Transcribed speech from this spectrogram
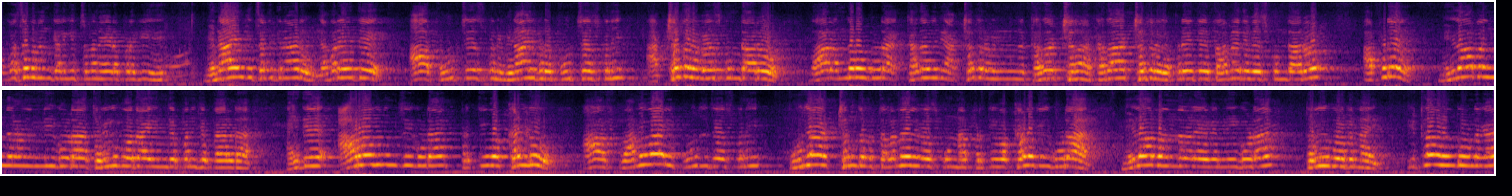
ఉపశమనం కలిగించమనేటప్పటికీ వినాయక చవితి నాడు ఎవరైతే ఆ పూజ చేసుకుని వినాయకుడు పూజ చేసుకుని అక్షతలు వేసుకుంటారో వారందరూ కూడా కథ విని అక్షతలు విని కథాక్షర కథాక్షతలు ఎప్పుడైతే తల మీద వేసుకుంటారో అప్పుడే నీలాబంధనలన్నీ కూడా తొలగిపోతాయని చెప్పని చెప్పారట. అయితే ఆ రోజు నుంచి కూడా ప్రతి ఒక్కళ్ళు ఆ స్వామివారి పూజ చేసుకుని పూజాక్షంతలు తల మీద వేసుకున్న ప్రతి ఒక్కళ్ళకి కూడా నీలాబంధనలు ఇవన్నీ కూడా తొలగిపోతున్నాయి. ఇట్లా ఉంటూ ఉండగా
